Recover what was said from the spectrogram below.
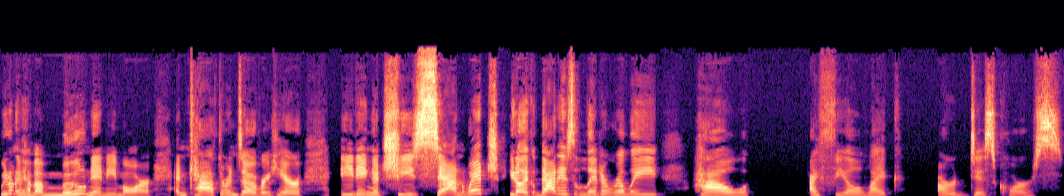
We don't even have a moon anymore. And Katherine's over here eating a cheese sandwich. You know, like that is literally how I feel like our discourse,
